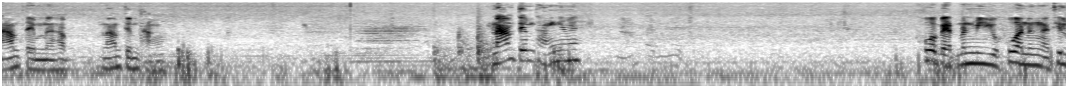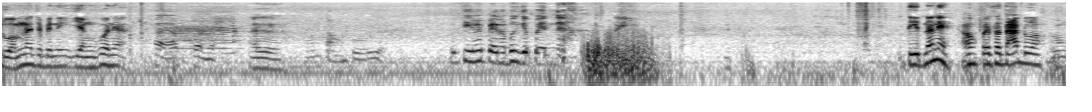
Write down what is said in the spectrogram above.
น้ำเต็มนะครับ น้ำเต็มถัง น้ำเต็มถังใช่ไหมขั้วแบตมันมีอยู่ขั้วหนึ่งอะที่หลวมน่าจะเป็นเอียงขั้วเนี้ยใช่ครับคนเออน้ำสองปูอยู่ทุกทีไม่เป็นนะเพิ่งจะเป็นเนี่ยนี่ ติดนะนี่ เอาไปสตาร์ทดู ลอง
